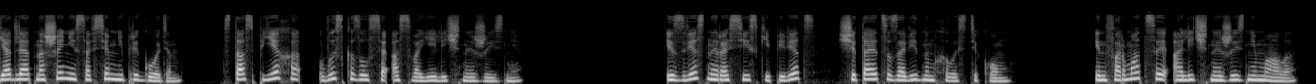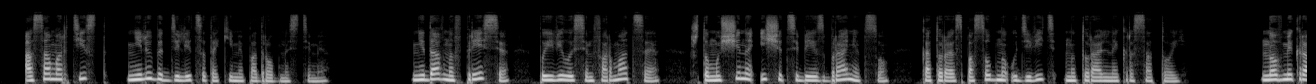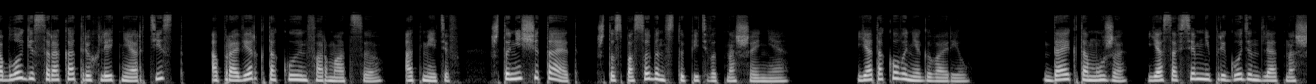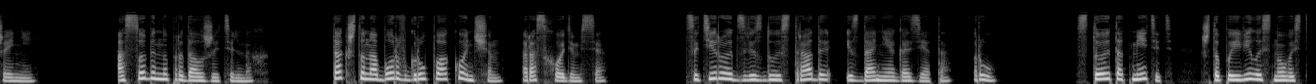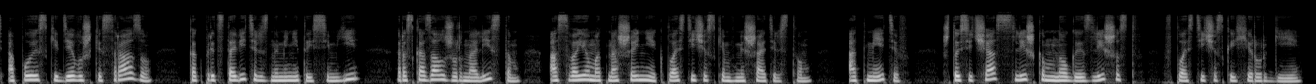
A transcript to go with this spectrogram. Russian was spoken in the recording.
Я для отношений совсем не пригоден. Стас Пьеха высказался о своей личной жизни. Известный российский певец считается завидным холостяком. Информации о личной жизни мало, а сам артист не любит делиться такими подробностями. Недавно в прессе появилась информация, что мужчина ищет себе избранницу, которая способна удивить натуральной красотой. Но в микроблоге 43-летний артист опроверг такую информацию, отметив, что не считает, что способен вступить в отношения. Я такого не говорил. Да и к тому же, я совсем не пригоден для отношений. Особенно продолжительных. Так что набор в группу окончен, расходимся. Цитирует звезду эстрады издание «Газета» РУ. Стоит отметить, что появилась новость о поиске девушки сразу, как представитель знаменитой семьи рассказал журналистам о своем отношении к пластическим вмешательствам, отметив, что сейчас слишком много излишеств в пластической хирургии.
